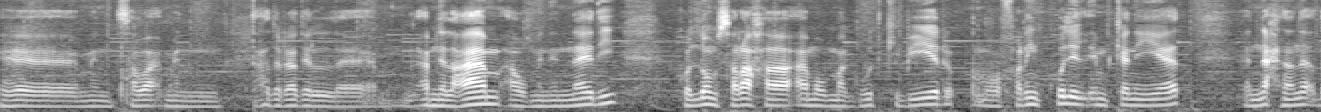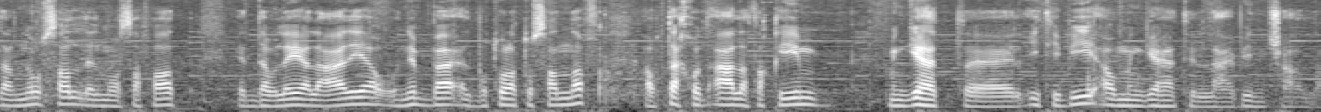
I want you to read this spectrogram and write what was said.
آه، من سواء من الاتحاد الرياضي الأمن العام أو من النادي. كلهم صراحة قاموا بمجهود كبير موفرين كل الإمكانيات إن إحنا نقدر نوصل للمواصفات الدولية العالية ونبقى البطولة تصنف أو تاخد أعلى تقييم من جهة ال ATP أو من جهة اللاعبين إن شاء الله.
